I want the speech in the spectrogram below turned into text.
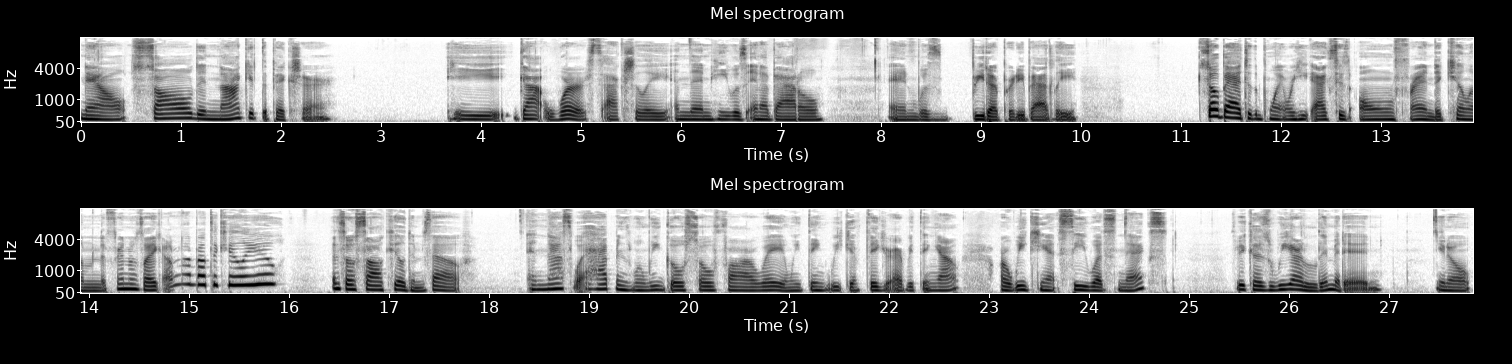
Now, Saul did not get the picture. He got worse, actually. And then he was in a battle and was beat up pretty badly. So bad to the point where he asked his own friend to kill him. And the friend was like, I'm not about to kill you. And so Saul killed himself. And that's what happens when we go so far away and we think we can figure everything out or we can't see what's next. It's because we are limited. You know,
